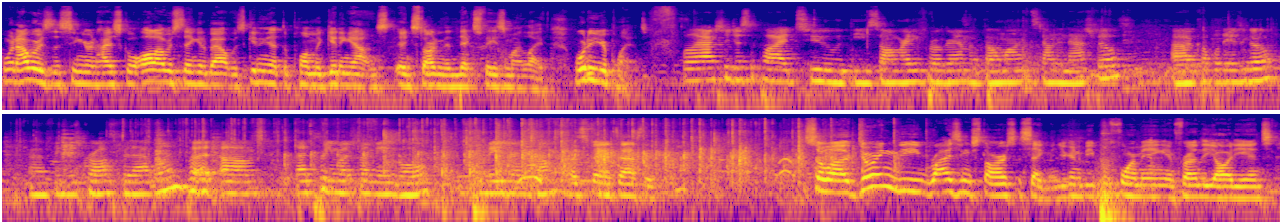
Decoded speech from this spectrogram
when I was a senior in high school, all I was thinking about was getting that diploma, getting out, and, and starting the next phase of my life. What are your plans? Well, I actually just applied to the songwriting program at Belmont. It's down in Nashville. Uh, a couple days ago. Uh, fingers crossed for that one. But um, that's pretty much my main goal. Major in something. That's fantastic. So uh, during the Rising Stars segment, you're going to be performing in front of the audience.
